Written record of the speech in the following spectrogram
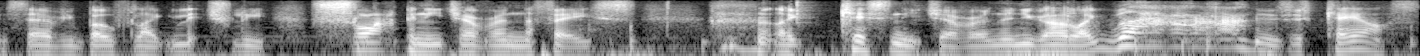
instead of you both like literally slapping each other in the face, like kissing each other, and then you go like Wah! It's just chaos.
